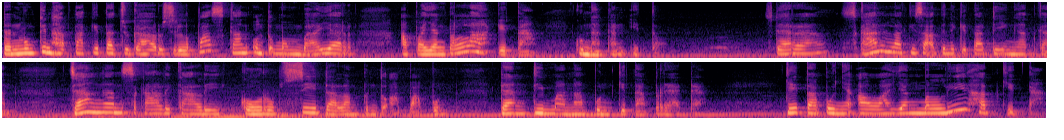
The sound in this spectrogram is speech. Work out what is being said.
Dan mungkin harta kita juga harus dilepaskan untuk membayar apa yang telah kita gunakan itu. Saudara, sekali lagi saat ini kita diingatkan, jangan sekali-kali korupsi dalam bentuk apa pun dan di mana pun kita berada. Kita punya Allah yang melihat kita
